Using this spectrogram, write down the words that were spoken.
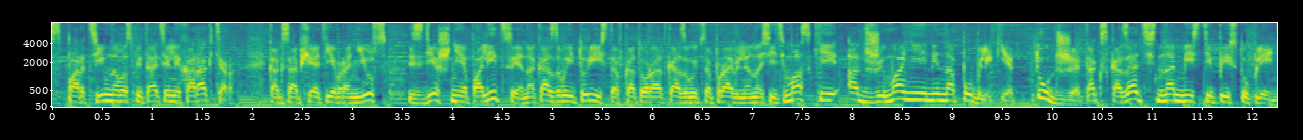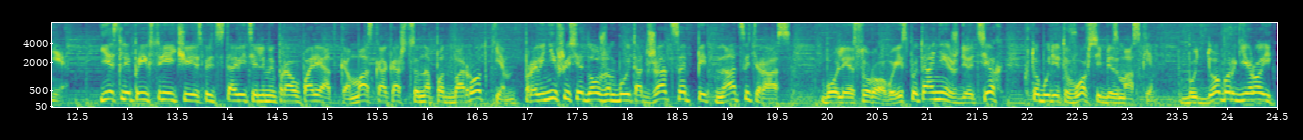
спортивно-воспитательный характер. Как сообщает Евроньюз, здешняя полиция наказывает туристов, которые отказываются правильно носить маски, отжиманиями на публике. Тут же, так сказать, на месте преступления. Если при встрече с представителями правопорядка маска окажется на подбородке, провинившийся должен будет отжаться 15 раз. Более суровое испытание ждет тех, кто будет вовсе без маски. Будь добр, герой,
